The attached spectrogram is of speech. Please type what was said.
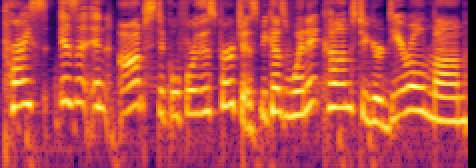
Price isn't an obstacle for this purchase because when it comes to your dear old mom,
